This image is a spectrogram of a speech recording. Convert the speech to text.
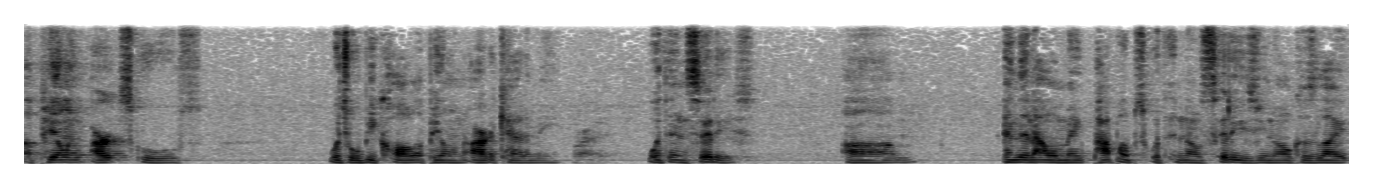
appealing art schools, which will be called Appealing Art Academy, Right. within cities. Um, and then I will make pop ups within those cities, you know, because like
